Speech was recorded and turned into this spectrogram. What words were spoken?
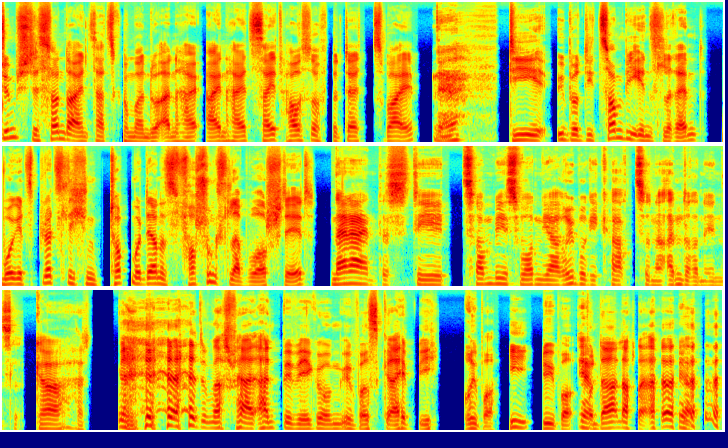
dümmste Sondereinsatzkommando-Einheit seit House of the Dead 2 Ja. die über die Zombie-Insel rennt, wo jetzt plötzlich ein topmodernes Forschungslabor steht. Nein, nein, das, die Zombies wurden ja rübergekarrt zu einer anderen Insel. Gott. du machst Handbewegungen über Skype wie rüber, hinüber, Ja. von da nach da. Ja.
